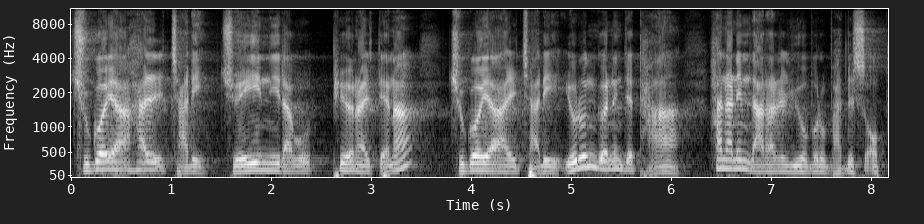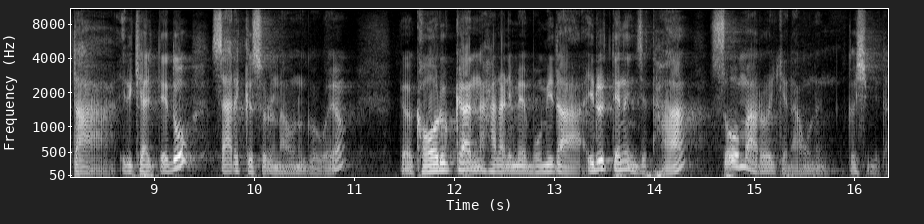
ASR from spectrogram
죽어야 할 자리, 죄인이라고 표현할 때나 죽어야 할 자리, 이런 거는 이제 다 하나님 나라를 유업으로 받을 수 없다. 이렇게 할 때도 사르크스로 나오는 거고요. 그 거룩한 하나님의 몸이다. 이럴 때는 이제 다 소마로 이렇게 나오는 것입니다.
